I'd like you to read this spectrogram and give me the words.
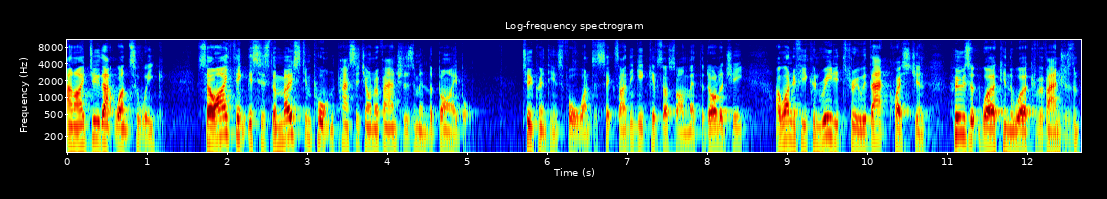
And I do that once a week. So I think this is the most important passage on evangelism in the Bible 2 Corinthians 4 1 to 6. I think it gives us our methodology. I wonder if you can read it through with that question who's at work in the work of evangelism?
